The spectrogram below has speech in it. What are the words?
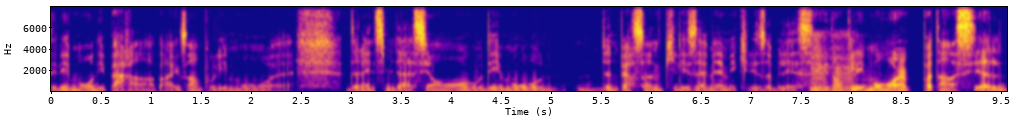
Les mots des parents, par exemple, ou les mots euh, de l'intimidation, ou des mots d'une personne qui les aimait mais qui les a blessés. Mhm. Donc, les mots ont un potentiel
